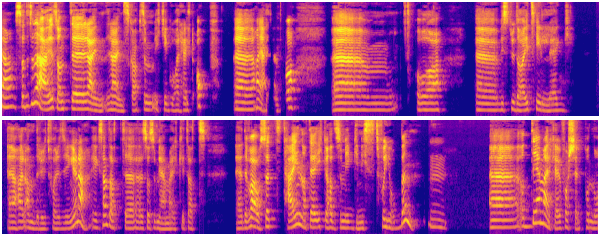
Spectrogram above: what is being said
ja. Så, det, det er jo et sånt eh, regn, regnskap som ikke går helt opp, eh, har jeg kjent på. Ehm, og eh, hvis du da i tillegg eh, har andre utfordringer, da, ikke sant, at, eh, sånn som jeg merket at eh, det var også et tegn at jeg ikke hadde så mye gnist for jobben. Mm. Eh, og det merker jeg jo forskjell på nå,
